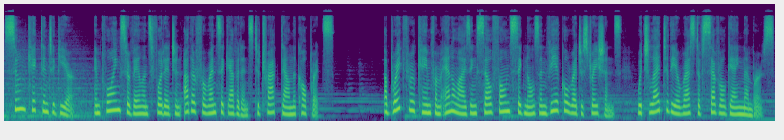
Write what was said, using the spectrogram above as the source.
soon kicked into gear, employing surveillance footage and other forensic evidence to track down the culprits. A breakthrough came from analyzing cell phone signals and vehicle registrations, which led to the arrest of several gang members.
